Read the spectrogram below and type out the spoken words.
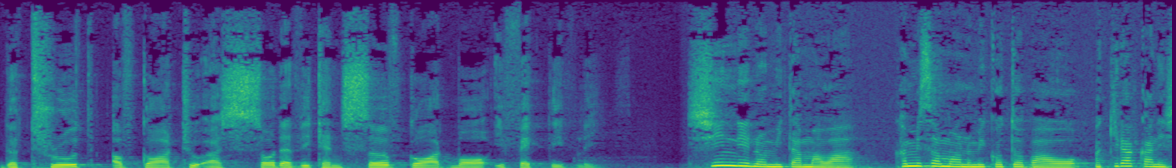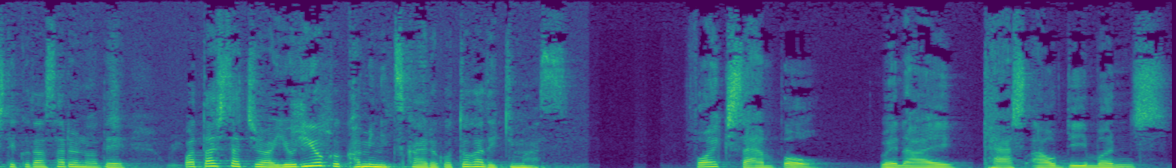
the truth of God to us so that we can serve God more effectively. 真理の御霊は神様の御言葉を明らかにしてくださるので私たちはよりよく神に仕えることができます For example, when I cast out demons,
